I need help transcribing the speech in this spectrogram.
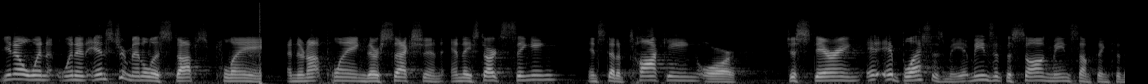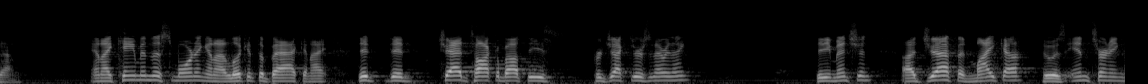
you know, when, when an instrumentalist stops playing and they're not playing their section and they start singing instead of talking or just staring, it, it blesses me. It means that the song means something to them. And I came in this morning and I look at the back and I did did Chad talk about these projectors and everything? Did he mention uh, Jeff and Micah, who is interning?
